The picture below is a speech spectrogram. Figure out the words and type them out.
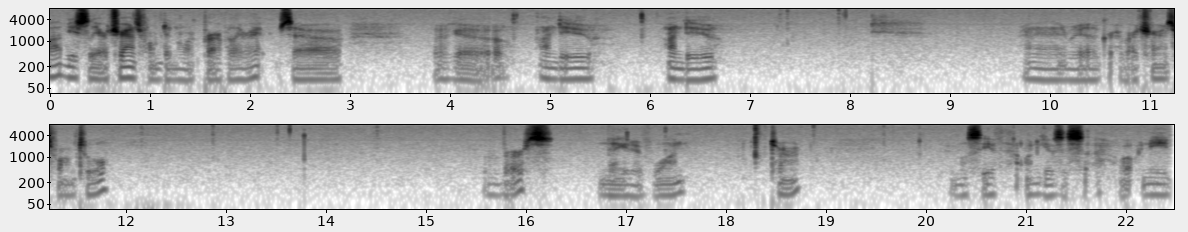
Well obviously our transform didn't work properly right? So we'll go undo, undo, and then we'll grab our transform tool, reverse, negative 1, turn, and we'll see if that one gives us uh, what we need.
